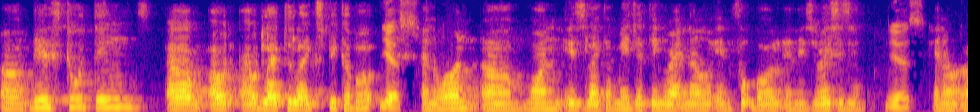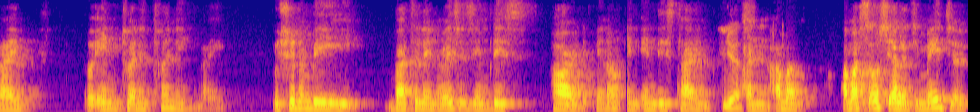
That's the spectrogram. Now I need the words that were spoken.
Um, there's two things um, I would I would like to like speak about. Yes. And one um one is like a major thing right now in football and is racism. Yes. You know, like in 2020, like we shouldn't be battling racism this hard, you know, in, in this time. Yes. And I'm a I'm a sociology major,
